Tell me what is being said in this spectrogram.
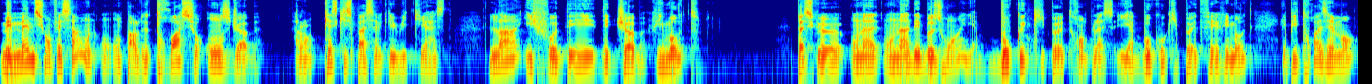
mais même si on fait ça, on, on, parle de 3 sur 11 jobs. Alors, qu'est-ce qui se passe avec les 8 qui restent? Là, il faut des, jobs remote, parce que on a, on a des besoins, il y a beaucoup qui peut être remplacé, il y a beaucoup qui peut être fait remote. Et puis, troisièmement,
